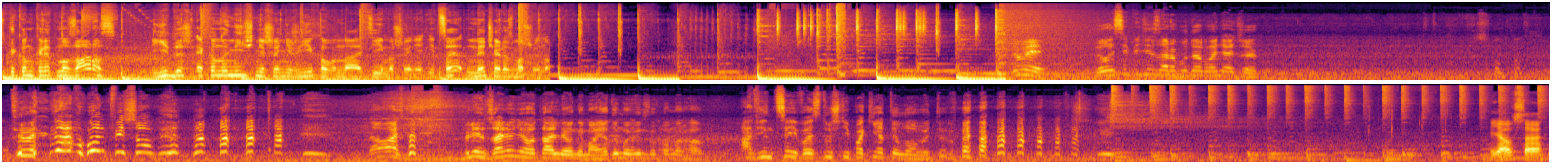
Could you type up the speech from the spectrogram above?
Ти конкретно зараз їдеш економічніше, ніж їхав на цій машині. І це не через машину. Диви, велосипедист зараз буде обганяти Джеку. Диви, на вон пішов. Давай. Блін, жаль у нього дальнього немає. Я думаю, він би поморгав. А він цей воздушні пакети ловить. Я все.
